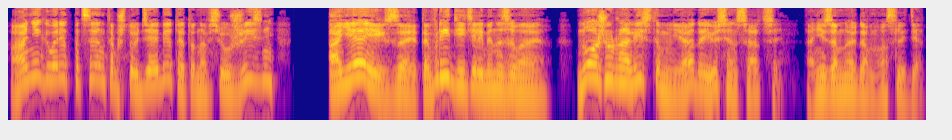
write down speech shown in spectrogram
А они говорят пациентам, что диабет — это на всю жизнь, а я их за это вредителями называю. Ну а журналистам я даю сенсации. Они за мной давно следят.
